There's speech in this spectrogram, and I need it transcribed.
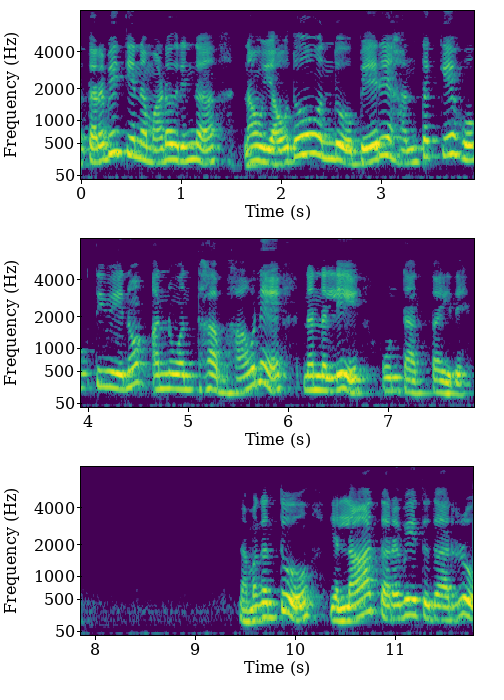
ತರಬೇತಿಯನ್ನು ಮಾಡೋದರಿಂದ ನಾವು ಯಾವುದೋ ಒಂದು ಬೇರೆ ಹಂತಕ್ಕೆ ಹೋಗ್ತೀವೇನೋ ಅನ್ನುವಂತಹ ಭಾವನೆ ನನ್ನಲ್ಲಿ ಉಂಟಾಗ್ತಾ ಇದೆ. ನಮಗಂತೂ ಎಲ್ಲ ತರಬೇತುದಾರರು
